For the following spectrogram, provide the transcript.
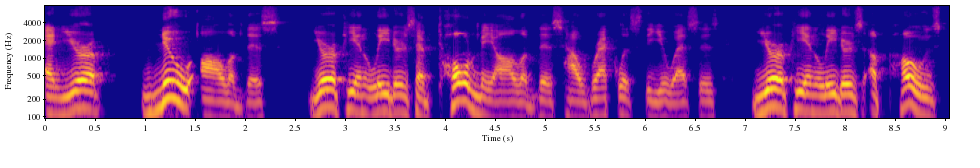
and Europe knew all of this. European leaders have told me all of this, how reckless the US is. European leaders opposed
